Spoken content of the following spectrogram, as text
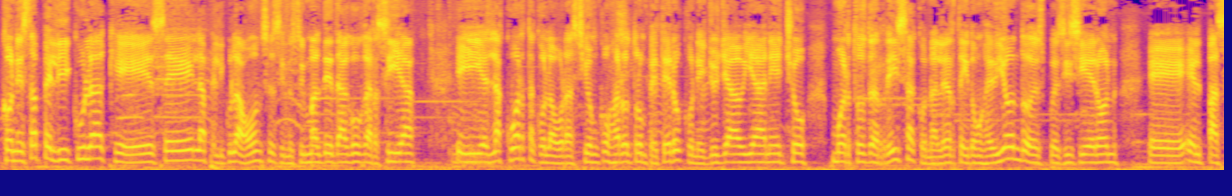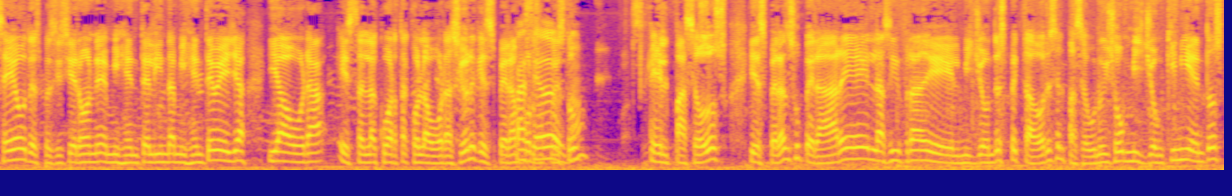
Con esta película que es eh, la película 11, si no estoy mal, de Dago García. Y es la cuarta colaboración con Harold Trompetero. Con ellos ya habían hecho Muertos de Risa con Alerta y Don Gediondo. Después hicieron eh, El Paseo. Después hicieron eh, Mi Gente Linda, Mi Gente Bella. Y ahora esta es la cuarta colaboración que esperan, por Paseo dos, supuesto. ¿no? El Paseo 2 y esperan superar eh, la cifra del millón de espectadores. El Paseo 1 hizo millón quinientos,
